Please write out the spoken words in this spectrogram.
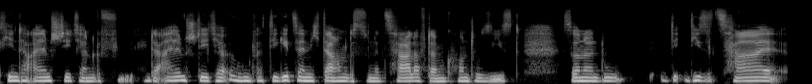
hinter allem steht ja ein Gefühl. Hinter allem steht ja irgendwas. Die geht es ja nicht darum, dass du eine Zahl auf deinem Konto siehst, sondern du die, diese Zahl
